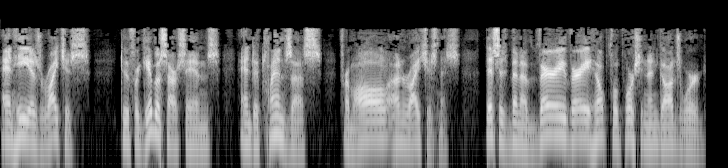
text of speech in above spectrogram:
and He is righteous to forgive us our sins and to cleanse us from all unrighteousness. This has been a very, very helpful portion in God's Word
